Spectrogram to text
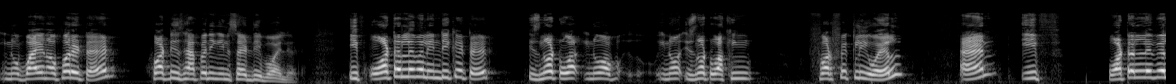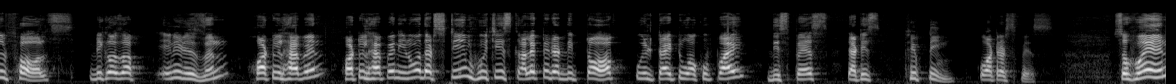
you know by an operator what is happening inside the boiler. If water level indicator is not you know you know is not working perfectly well and if water level falls because of any reason what will happen what will happen you know that steam which is collected at the top will try to occupy the space that is 15 water space. So, when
